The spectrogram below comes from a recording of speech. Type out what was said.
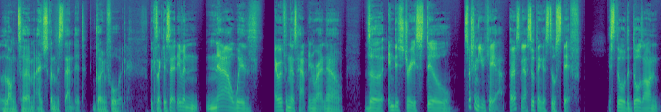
long term and it's going to be standard going forward. Because, like you said, even now with everything that's happening right now, the industry is still, especially in the UK, personally, I still think it's still stiff. It's still, the doors aren't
